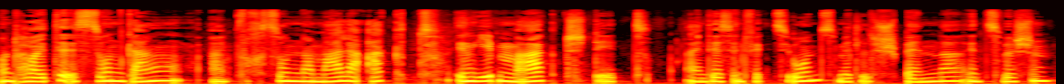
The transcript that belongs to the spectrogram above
Und heute ist so ein Gang einfach so ein normaler Akt. In jedem Markt steht ein Desinfektionsmittelspender inzwischen.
